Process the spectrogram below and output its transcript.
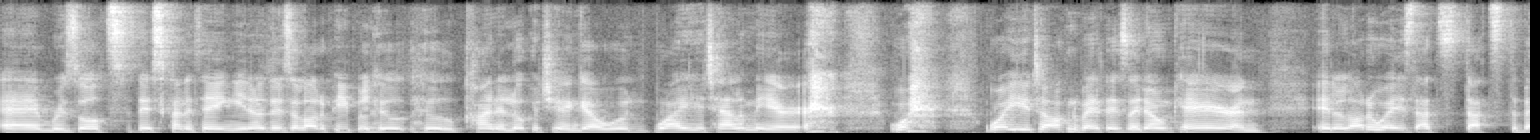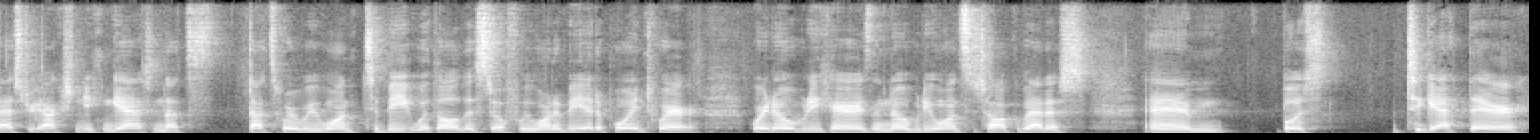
um, results, this kind of thing, you know, there's a lot of people who'll, who'll kind of look at you and go, well, why are you telling me? Or why, why are you talking about this? I don't care. And in a lot of ways, that's, that's the best reaction you can get. And that's, that's where we want to be with all this stuff. We want to be at a point where, where nobody cares and nobody wants to talk about it. Um, but to get there,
